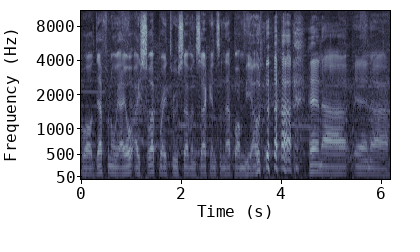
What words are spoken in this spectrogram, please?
Well, definitely. I, I slept right through seven seconds, and that bummed me out. and uh, and uh,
